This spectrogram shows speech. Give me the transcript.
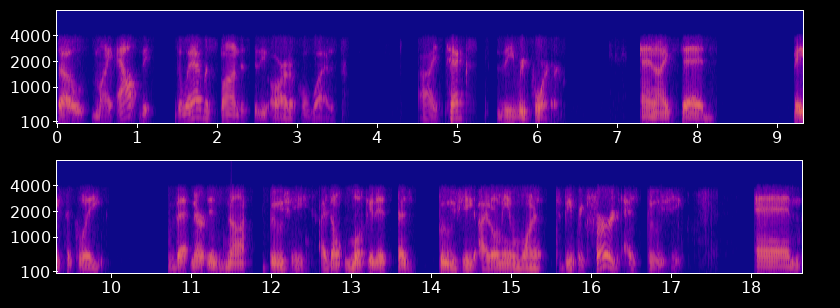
So my out the, the way I responded to the article was, I text the reporter, and I said, basically, Ventnor is not bougie. I don't look at it as bougie. I don't even want it to be referred as bougie. And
